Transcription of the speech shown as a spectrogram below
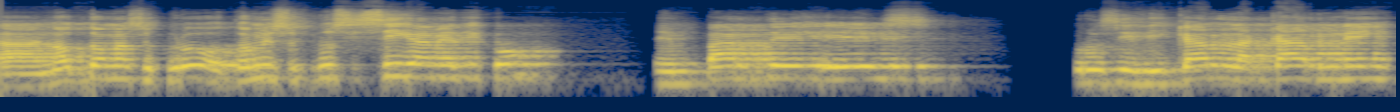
ah, no toma su cruz o tome su cruz y sígame, dijo, en parte es crucificar la carne,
